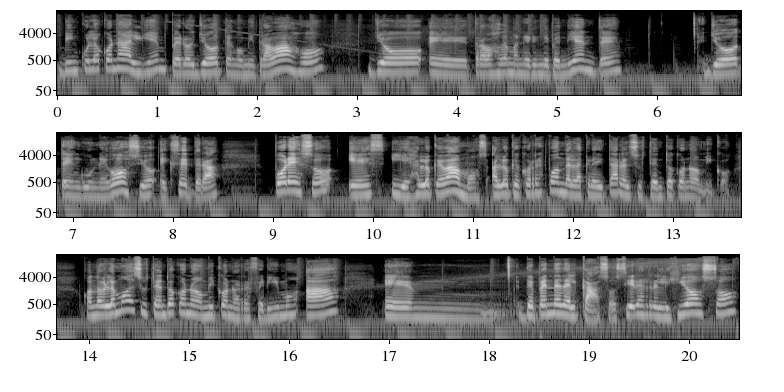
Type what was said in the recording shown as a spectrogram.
vínculo con alguien, pero yo tengo mi trabajo, yo eh, trabajo de manera independiente, yo tengo un negocio, etcétera. Por eso es, y es a lo que vamos, a lo que corresponde al acreditar el sustento económico. Cuando hablamos de sustento económico nos referimos a, em, depende del caso, si eres religioso,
